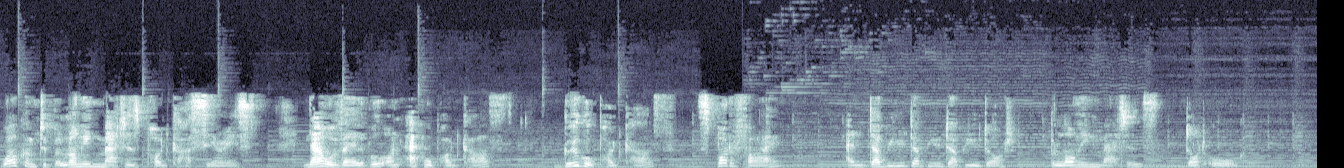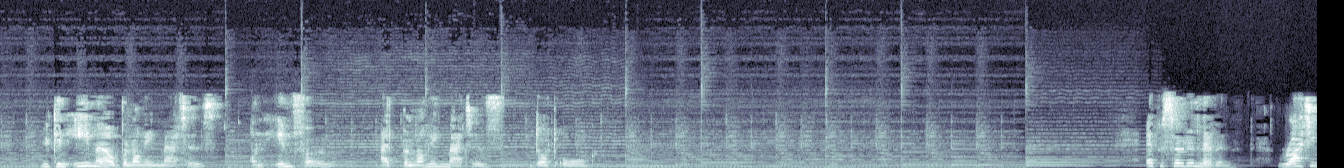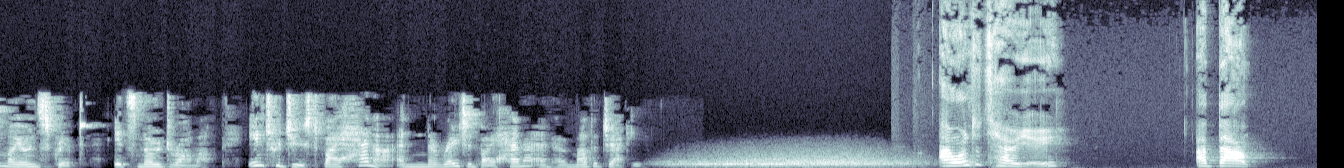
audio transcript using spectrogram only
Welcome to Belonging Matters podcast series, now available on Apple Podcasts, Google Podcasts, Spotify, and www.belongingmatters.org. You can email Belonging Matters on info at belongingmatters.org. Episode 11 Writing My Own Script It's No Drama. Introduced by Hannah and narrated by Hannah and her mother Jackie. I want to tell you about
